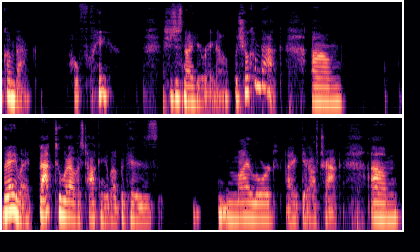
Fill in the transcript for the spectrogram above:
come back, hopefully. she's just not here right now, but she'll come back. Um but anyway, back to what I was talking about because my lord, I get off track. Um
